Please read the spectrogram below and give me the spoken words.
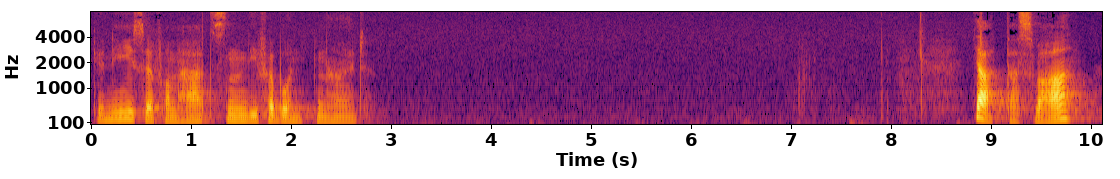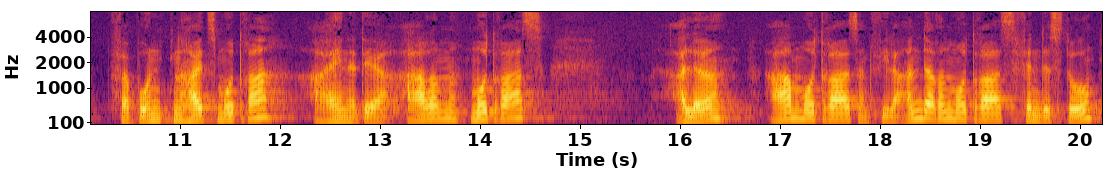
Genieße vom Herzen die Verbundenheit. Ja, das war Verbundenheitsmudra, eine der Armmudras. Alle Armmudras und viele andere Mudras findest du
